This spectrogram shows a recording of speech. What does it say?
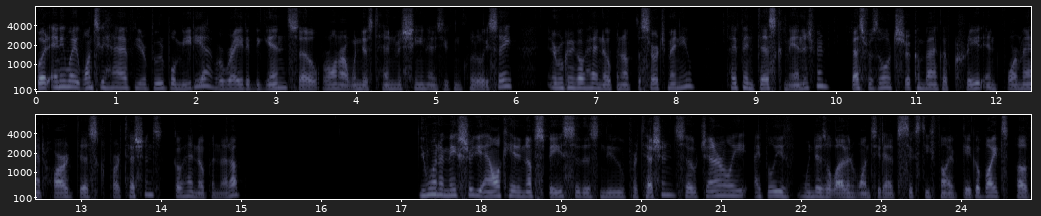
But anyway, once you have your bootable media, we're ready to begin. So we're on our Windows 10 machine, as you can clearly see. And we're going to go ahead and open up the search menu. Type in disk management. Best results should come back with create and format hard disk partitions. Go ahead and open that up. You want to make sure you allocate enough space to this new partition. So generally, I believe Windows 11 wants you to have 65 gigabytes of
